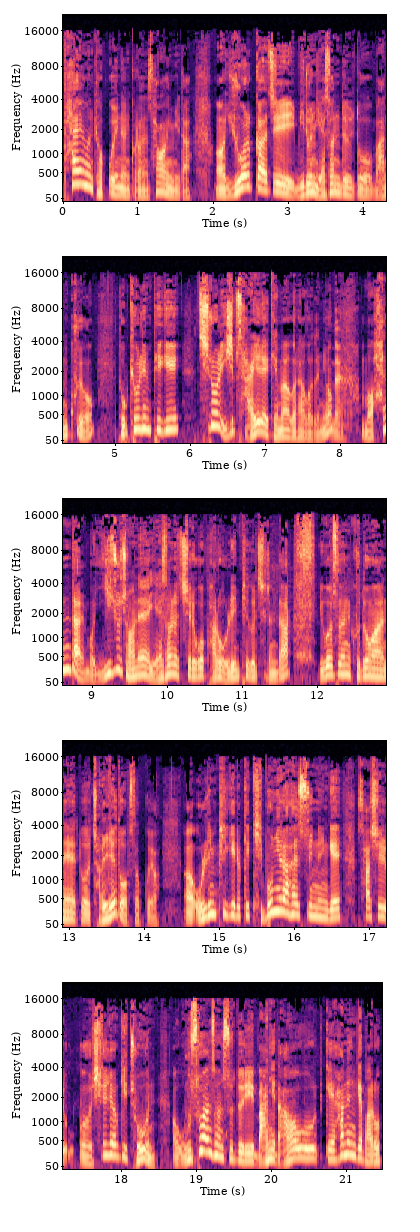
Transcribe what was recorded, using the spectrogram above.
파행을 겪고 있는 그런 상황입니다. 어, 6월까지 미룬 예선들도 많고요. 도쿄 올림픽이 7월 24일에 개막을 하거든요. 네. 뭐한 달, 뭐 2주 전에 예선을 치르고 바로 올림픽을 치른다. 이것은 그동안에 또 전례도 없었고요. 어, 올림픽이 이렇게 기본이라 할 수 있는 게 사실 어, 실력이 좋은 어, 우수한 선수들이 많이 나 오게 하는 게 바로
